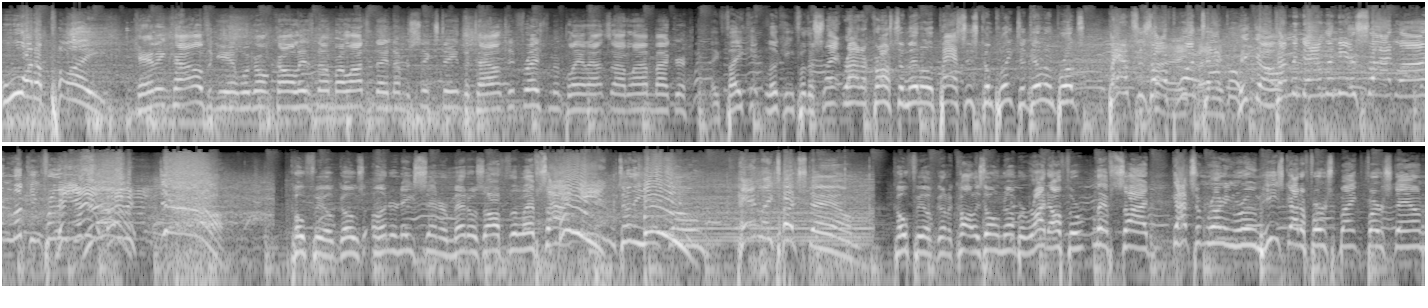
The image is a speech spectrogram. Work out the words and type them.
What a play! Cannon Kyles again. We're going to call his number a lot today, number 16, the talented freshman playing outside linebacker. They fake it, looking for the slant right across the middle. The pass is complete to Dylan Brooks. Bounces off Hey, one baby. tackle. He gone. Coming down the near sideline, looking for the end zone. Yeah! Cofield goes underneath center. Meadows off the left side into the end zone. Touchdown. Cofield going to call his own number right off the left side. Got some running room. He's got a first bank first down.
